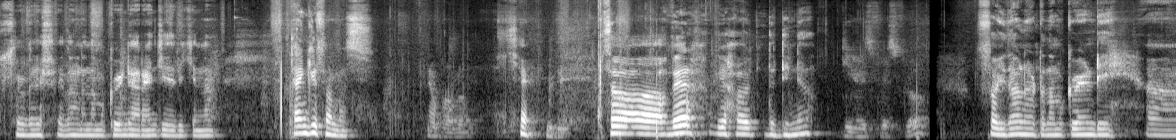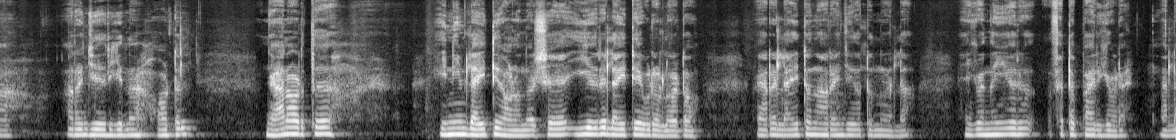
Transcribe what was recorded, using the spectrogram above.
Suresh ഇതാണ് നമുക്ക് വേണ്ടി അറേഞ്ച് ചെയ്തിരിക്കുന്ന thank you so much. So where we have the dinner Here is first floor. So ഇതാണ് കേട്ടോ നമുക്ക് വേണ്ടി അറേഞ്ച് ചെയ്തിരിക്കുന്ന ഹോട്ടൽ ഞാനവിടുത്ത് ഇനിയും ലൈറ്റ് കാണുന്നു. പക്ഷേ ഈ ഒരു ലൈറ്റേ ഇവിടെ ഉള്ളൂ കേട്ടോ. വേറെ ലൈറ്റൊന്നും അറേഞ്ച് ചെയ്തിട്ടൊന്നുമില്ല. എനിക്ക് വന്ന് ഈ ഒരു സെറ്റപ്പായിരിക്കും ഇവിടെ. നല്ല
